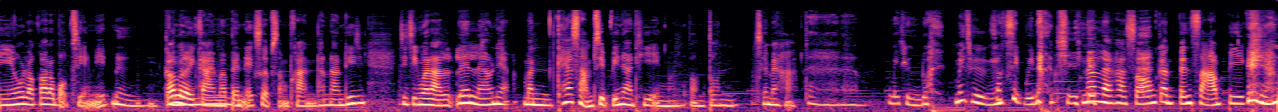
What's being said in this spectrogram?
นิ้วแล้วก็ระบบเสียงนิดนึง ก็เลยกลายมาเป็นเอ็กเซ t สำคัญ ทั้งๆที่จริง ๆ เวลาเล่นแล้วเนี่ย มันแค่ 30 วินาทีเองมั้งตอนต้นใช่ไหมคะแต่ไม่ถึงด้วยไม่ถึง สักสิบวินาที นั่นแหละค่ะ ซ้อมกันเป็น 3 ปีก็ยัง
